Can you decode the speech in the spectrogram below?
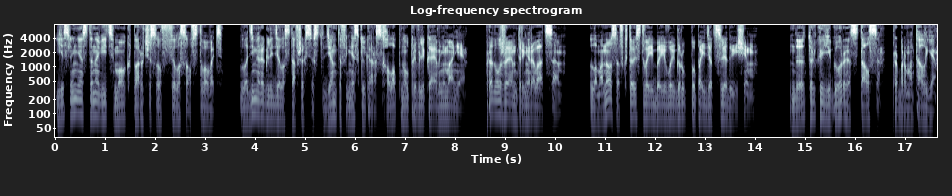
Если не остановить, мог пару часов философствовать. Владимир оглядел оставшихся студентов и несколько раз хлопнул, привлекая внимание. «Продолжаем тренироваться. Ломоносов, кто из твоей боевой группы пойдет следующим?» «Да только Егор и остался», — пробормотал я.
